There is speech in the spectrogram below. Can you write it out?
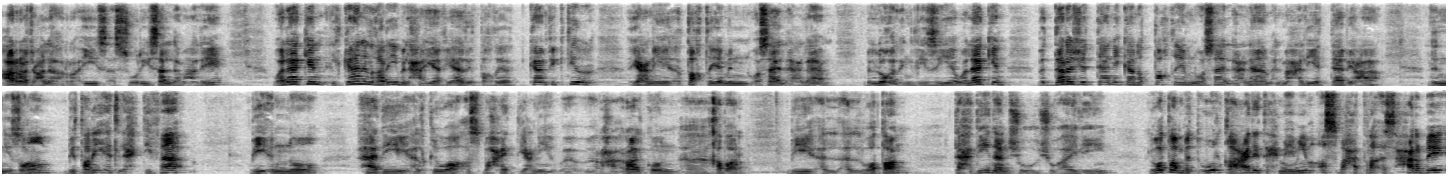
عرج على الرئيس السوري سلم عليه. ولكن كان الغريب الحقيقة في هذه التغطية كان في كثير يعني تغطية من وسائل الاعلام باللغة الإنجليزية. ولكن بالدرجة الثانية كانت تغطية من وسائل الاعلام المحلية التابعة للنظام بطريقة الاحتفاء بأنه هذه القوى أصبحت يعني راح أقرأ لكم آه، خبر بالوطن. تحديدا شو شو قايلين. الوطن بتقول قاعدة حميميم أصبحت رأس حربة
